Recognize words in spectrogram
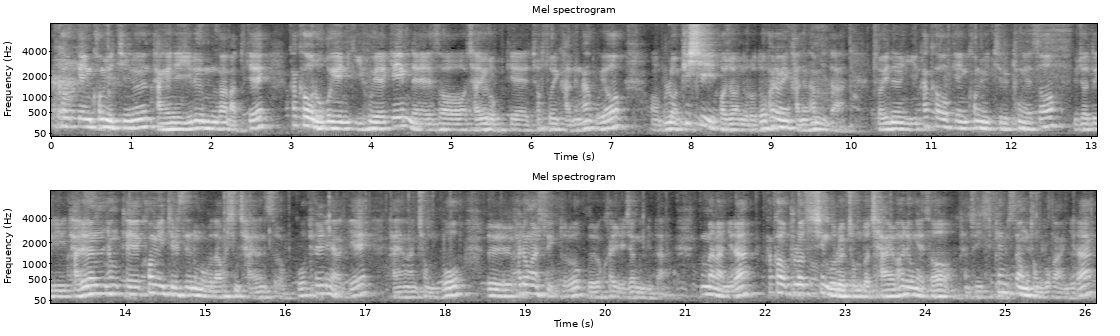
카카오 게임 커뮤니티는 당연히 이름과 맞게 카카오 로그인 이후에 게임 내에서 자유롭게 접속이 가능하고요. 어, 물론 PC 버전으로도 활용이 가능합니다. 저희는 이 카카오 게임 커뮤니티를 통해서 유저들이 다른 형태의 커뮤니티를 쓰는 것보다 훨씬 자연스럽고 편리하게 다양한 정보를 활용할 수 있도록 노력할 예정입니다. 뿐만 아니라 카카오 플러스 친구를 좀 더 잘 활용해서 단순히 스팸성 정보가 아니라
